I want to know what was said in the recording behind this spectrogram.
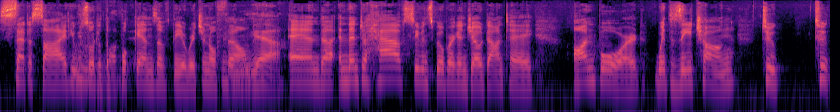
set aside. He was sort of the bookends it. of the original mm-hmm. film. Mm-hmm, yeah. And uh, and then to have Steven Spielberg and Joe Dante on board with Tze Chang to to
